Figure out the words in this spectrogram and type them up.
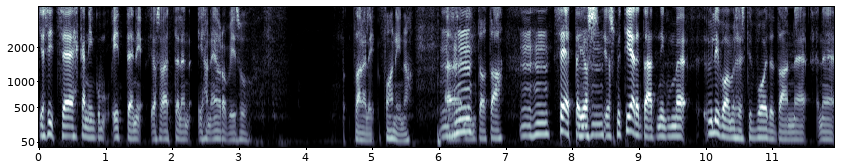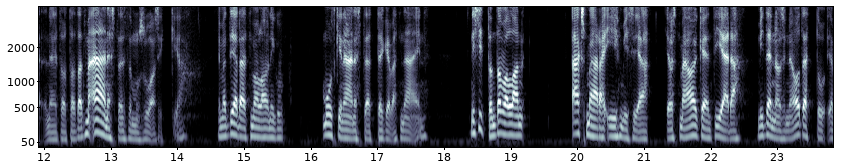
ja sitten se ehkä niinku itteeni, jos ajattelen ihan Euroviisu Taneli fanina, mm-hmm. ää, niin tota, mm-hmm. se, että jos, mm-hmm. jos me tiedetään, että niin me ylivoimaisesti voitetaan ne, ne, ne tota, tai että mä äänestän sitä mun suosikkia, ja mä tiedän, että me ollaan niin kuin, muutkin äänestäjät tekevät näin, niin sitten on tavallaan X määrä ihmisiä, joista mä en oikein tiedä, miten ne on sinne otettu ja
